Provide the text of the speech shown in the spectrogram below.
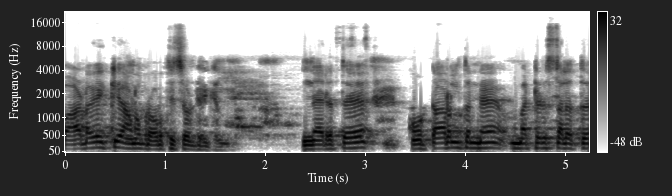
വാടകയ്ക്കാണ് പ്രവർത്തിച്ചുകൊണ്ടിരിക്കുന്നത്. നേരത്തെ കൂട്ടാറിൽ തന്നെ മറ്റൊരു സ്ഥലത്ത്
